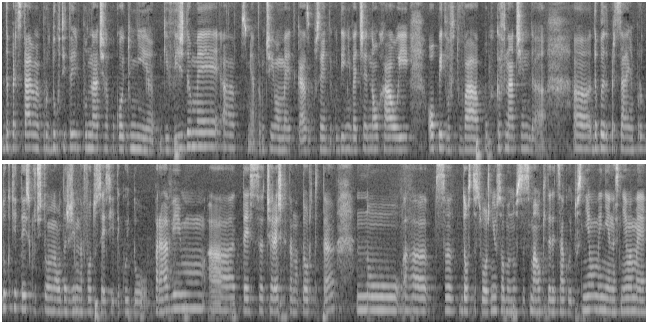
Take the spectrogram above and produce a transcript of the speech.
да представяме продуктите по начина, по който ние ги виждаме. А, смятам, че имаме така за последните години вече ноу-хау и опит в това по какъв начин да а, да бъдат представени продуктите. Изключително много държим на фотосесиите, които правим. А, те са черешката на тортата, но а, са доста сложни, особено с малките деца, които снимаме. Ние не снимаме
